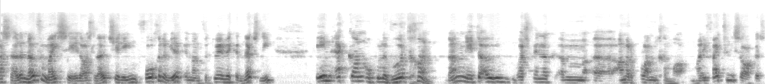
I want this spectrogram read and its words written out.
As hulle nou vir my sê daar's load shedding volgende week en dan vir 2 weke niks nie en ek kan op hulle woord gaan, dan het 'n ou waarskynlik 'n um, uh, ander plan gemaak. Maar die feit van die saak is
